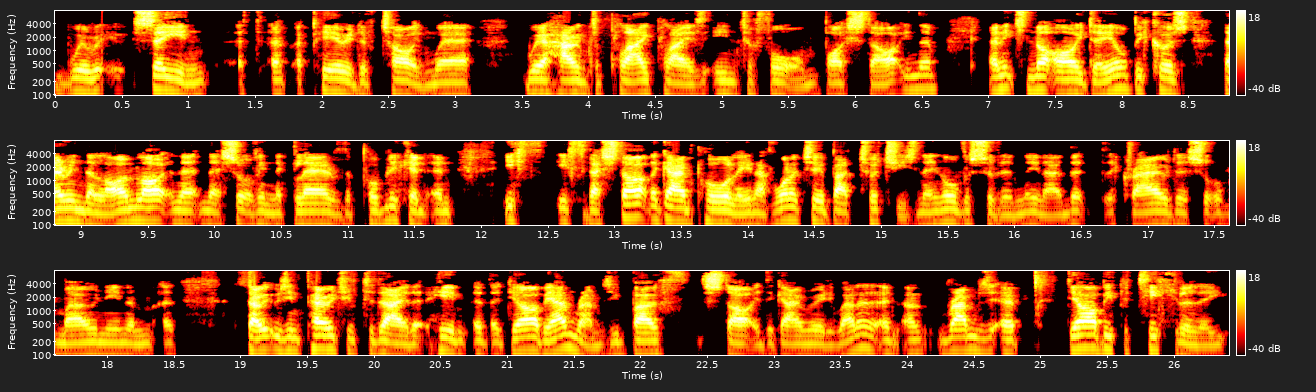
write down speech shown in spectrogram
we're seeing a, a, period of time where we're having to play players into form by starting them. And it's not ideal because they're in the limelight and they're, and they're, sort of in the glare of the public. And, and if if they start the game poorly and have one or two bad touches, and then all of a sudden, you know, the, the crowd are sort of moaning. And, and so it was imperative today that him, that Diaby and Ramsey both started the game really well. And, and Ramsey, uh, Diaby particularly,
